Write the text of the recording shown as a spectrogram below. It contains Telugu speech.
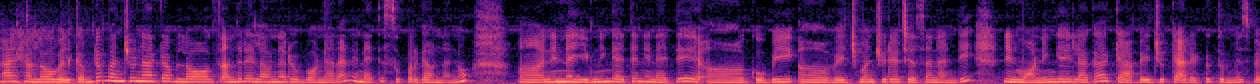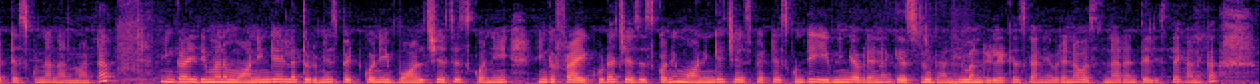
Hi hello welcome to Manju Naga blogs అందరూ ఎలా ఉన్నారు? బాగున్నారా? నేనైతే సూపర్గా ఉన్నాను. నిన్న ఈవినింగ్ అయితే నేనైతే గోబీ వెజ్ మంచూరియా చేశానండి. నేను మార్నింగే ఇలాగా క్యాబేజ్ క్యారెట్ తురిమేసి పెట్టేసుకున్నాను అనమాట ఇంకా ఇది మనం మార్నింగే ఇలా తురిమేసి పెట్టుకొని బాల్స్ చేసేసుకొని ఇంకా ఫ్రై కూడా చేసేసుకొని మార్నింగే చేసి పెట్టేసుకుంటే ఈవినింగ్ ఎవరైనా గెస్టులు కానీ మన రిలేటివ్స్ కానీ ఎవరైనా వస్తున్నారని తెలిస్తే కనుక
